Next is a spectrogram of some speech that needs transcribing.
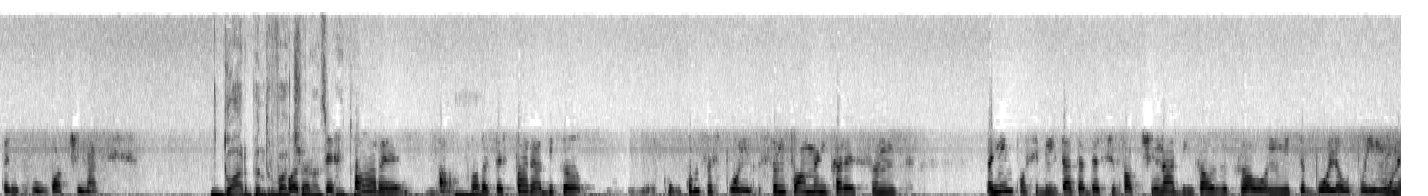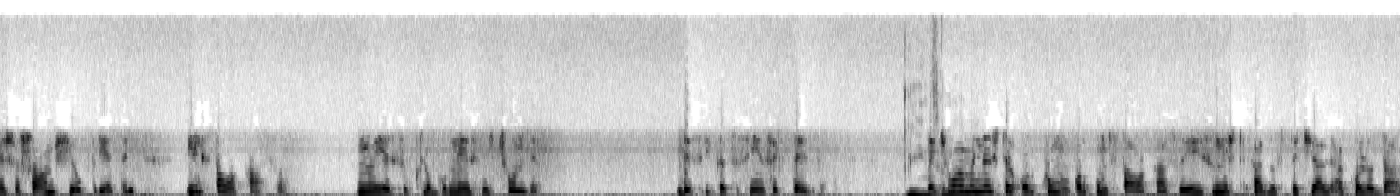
pentru vaccinați. Doar pentru Fără vaccinați, spui tu. testare, da, Mhm. fără testare, adică, cu- cum să spun, sunt oameni care sunt în imposibilitatea de a se vaccina din cauza că au anumite boli autoimune și așa am și eu prieteni. Ei stau acasă. Nu ies în cluburi, nu ies niciunde. De frică să se infecteze. Deci Înțeleg. oamenii ăștia oricum, oricum stau acasă. Ei sunt niște cazuri speciale, acolo da,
